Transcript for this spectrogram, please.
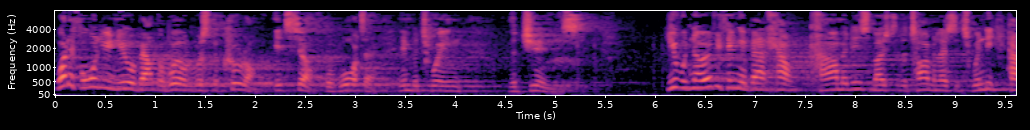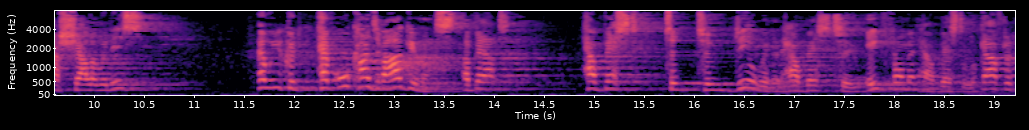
What if all you knew about the world was the Coorong itself, the water in between the dunes? You would know everything about how calm it is most of the time unless it's windy, how shallow it is. And you could have all kinds of arguments about how best to, to deal with it, how best to eat from it, how best to look after it.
